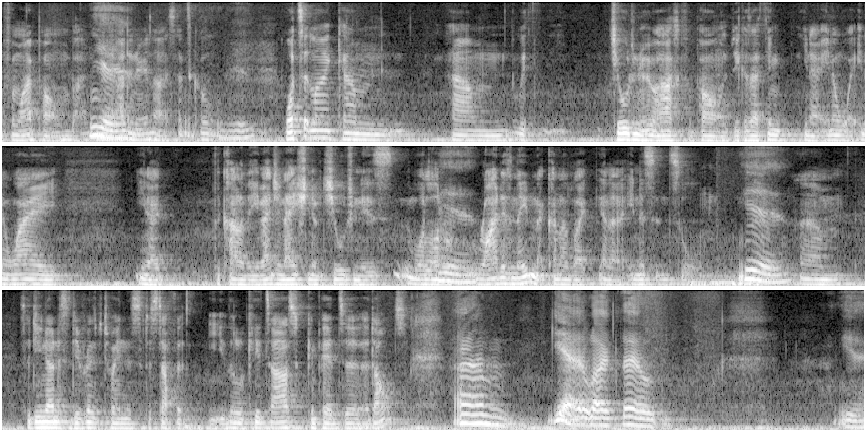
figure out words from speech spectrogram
for my poem, but yeah. Yeah. I didn't realise. That's cool. Yeah. What's it like um, um, with children who ask for poems? Because I think, you know, in a, way, in a way, you know, the kind of the imagination of children is what a lot Yeah. of writers need, and that kind of like, you know, innocence or Yeah. Um, so do you notice the difference between the sort of stuff that little kids ask compared to adults? Um, yeah, like they'll. Yeah,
